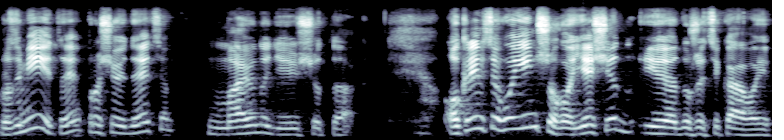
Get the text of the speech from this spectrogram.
Розумієте, про що йдеться? Маю надію, що так. Окрім всього іншого, є ще дуже цікавий,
